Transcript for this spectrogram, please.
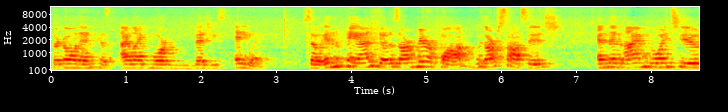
they're going in because I like more veggies anyway. So in the pan goes our mirepoix with our sausage, and then I'm going to,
